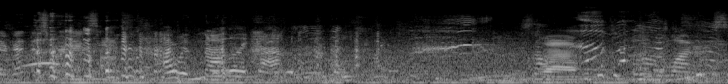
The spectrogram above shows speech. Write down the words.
Their bed this morning. I would not like that. Wow. The water is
